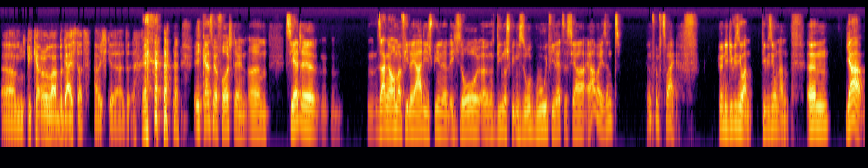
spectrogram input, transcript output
ähm, Pete Carroll war begeistert, habe ich gehört. ich kann es mir vorstellen. Ähm, Seattle sagen auch immer viele, ja, die spielen nicht so, äh, Gino spielt nicht so gut wie letztes Jahr. Ja, aber die sind, sind 5-2. Führen die Division an. Division an. Ähm, ja,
